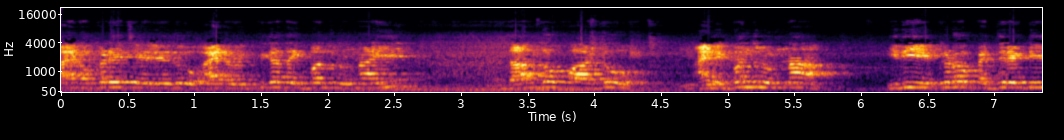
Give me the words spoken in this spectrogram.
ఆయన ఒక్కడే చేయలేదు. ఆయన వ్యక్తిగత ఇబ్బందులు ఉన్నాయి. దాంతో పాటు ఆయన ఇబ్బందులు ఉన్నా ఇది ఎక్కడో పెద్దిరెడ్డి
